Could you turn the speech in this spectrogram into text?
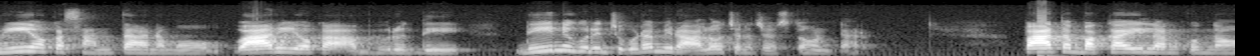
మీ యొక్క సంతానము వారి యొక్క అభివృద్ధి దీని గురించి కూడా మీరు ఆలోచన చేస్తూ ఉంటారు. పాత బకాయిలు అనుకుందాం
